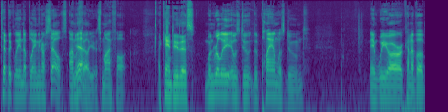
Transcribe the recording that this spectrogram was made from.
typically end up blaming ourselves. I'm Yeah. a failure. It's my fault. I can't do this. When really it was doomed. The plan was doomed, and we are kind of a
